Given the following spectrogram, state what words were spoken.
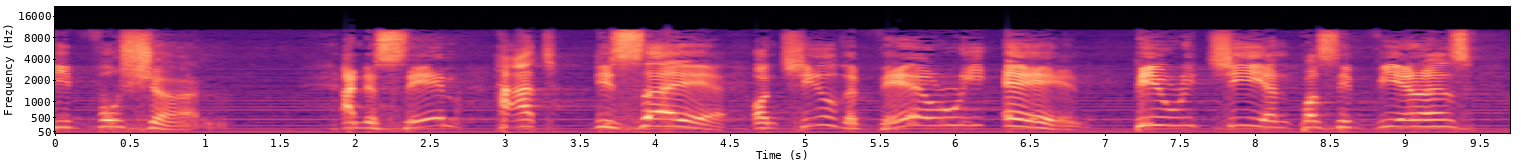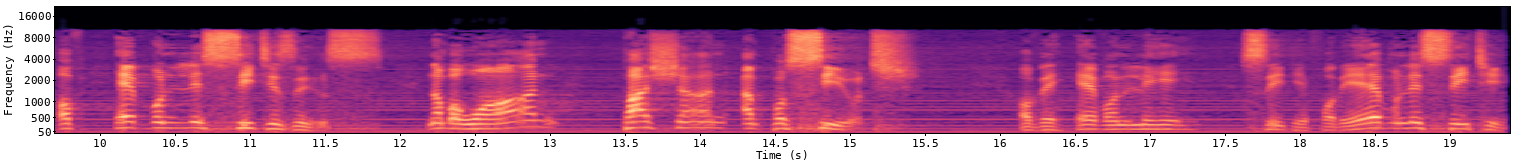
devotion, and the same heart desire until the very end. Purity and perseverance of heavenly citizens. Number one, passion and pursuit of the heavenly city. For the heavenly city,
